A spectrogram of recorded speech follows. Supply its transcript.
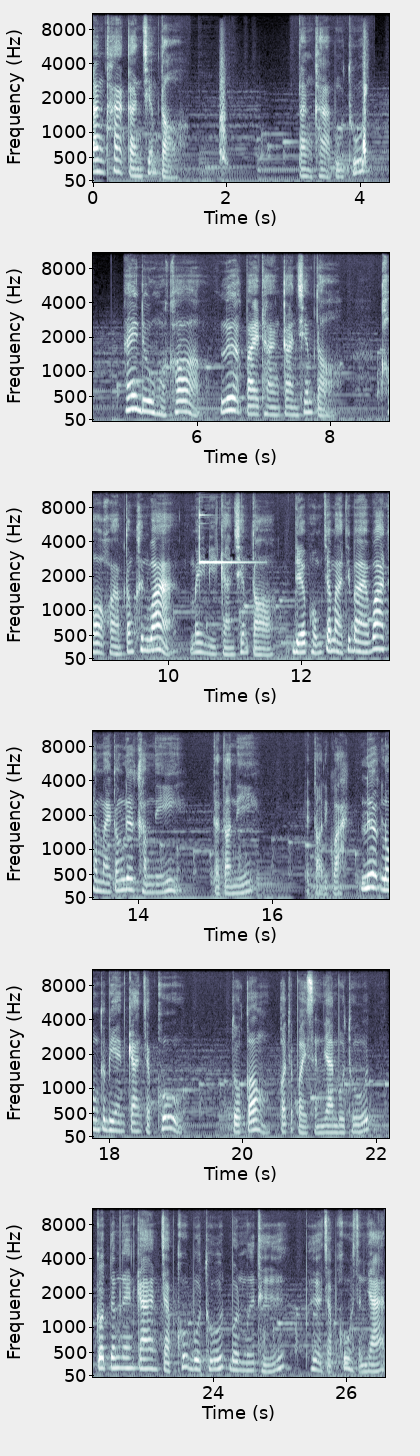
ตั้งค่าการเชื่อมต่อ ตั้งค่าบลูทูธ ให้ดูหัวข้อเลือกปลายทางการเชื่อมต่อ ข้อความต้องขึ้นว่าไม่มีการเชื่อมต่อ เดี๋ยวผมจะมาอธิบายว่าทำไมต้องเลือกคำนี้ แต่ตอนนี้ไปต่อดีกว่า เลือกลงทะเบียนการจับคู่ ตัวกล้องก็จะปล่อยสัญญาณบลูทูธกดดำเนินการจับคู่บลูทูธบนมือถือ เพื่อจับคู่สัญญาณ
